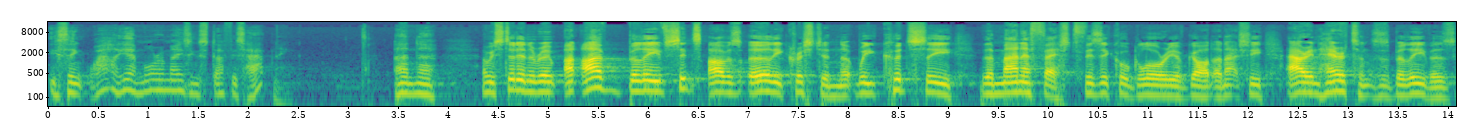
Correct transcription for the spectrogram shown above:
you think, wow, yeah, more amazing stuff is happening. And, uh, and we stood in the room, and I've believed since I was early Christian that we could see the manifest physical glory of God. And actually, our inheritance as believers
